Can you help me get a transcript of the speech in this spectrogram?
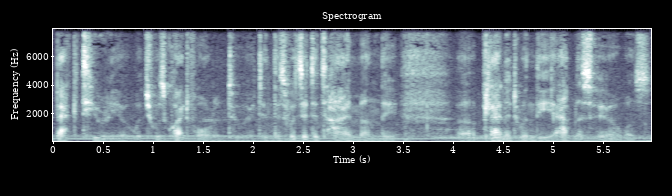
bacteria which was quite foreign to it. And this was at a time on the uh, planet when the atmosphere was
